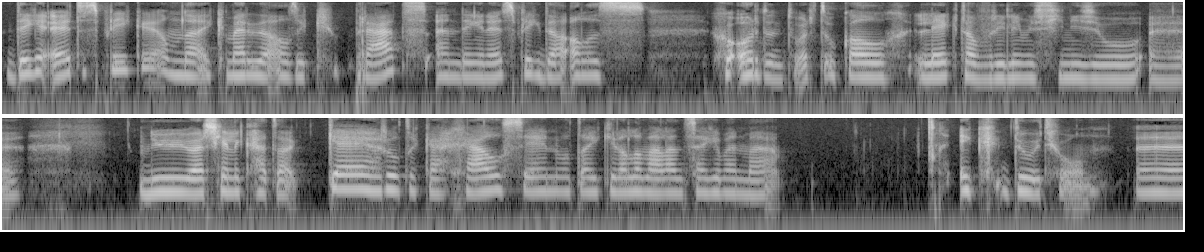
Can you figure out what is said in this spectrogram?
dingen uit te spreken. Omdat ik merk dat als ik praat en dingen uitspreek, dat alles geordend wordt. Ook al lijkt dat voor jullie misschien niet zo. Uh, nu, waarschijnlijk gaat dat grote chaos zijn, wat ik hier allemaal aan het zeggen ben, maar ik doe het gewoon. Uh,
